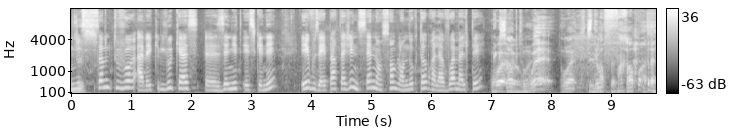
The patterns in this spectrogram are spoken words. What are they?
Nous Yes. sommes toujours avec Lucas, euh, Zénith et Skene. Et vous avez partagé une scène ensemble en octobre à la Voix Maltais. Ouais, Exact, ouais, ouais. Ouais, c'était la frappasse.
